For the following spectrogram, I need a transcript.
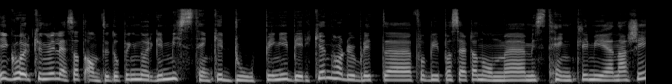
I går kunne vi lese at Antidoping Norge mistenker doping i Birken. Har du blitt uh, forbipassert av noen med mistenkelig mye energi?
